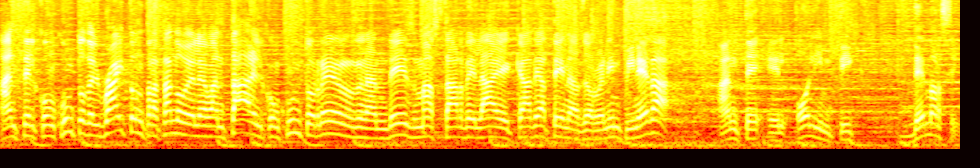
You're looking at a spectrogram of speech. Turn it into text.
ante el conjunto del Brighton tratando de levantar el conjunto neerlandés. Más tarde el AEK de Atenas de Orbelín Pineda ante el Olympique de Marsella.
